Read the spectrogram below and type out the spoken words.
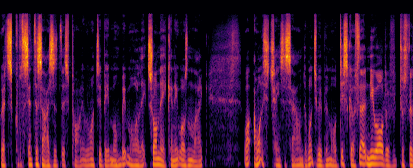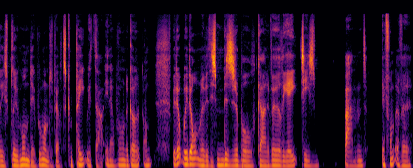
we had a couple of synthesizers at this point. We wanted to be a bit more electronic, and it wasn't like. Well, I wanted to change the sound. I wanted to be a bit more disco. If that new order just released Blue Monday, we wanted to be able to compete with that. You know, we want to go on. We don't. We don't want to be this miserable kind of early '80s band in front of a,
